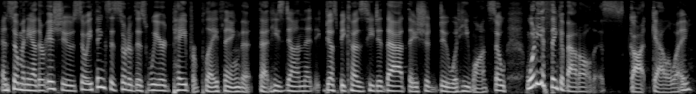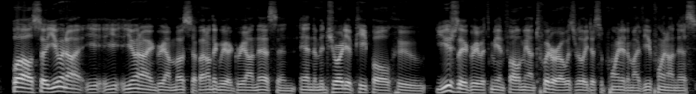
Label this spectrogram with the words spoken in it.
and so many other issues." So he thinks thinks it's sort of this weird pay for play thing that that he's done. That just because he did that, they should do what he wants. So, what do you think about all this, Scott Galloway? Well, so you and I, you, you, and I agree on most stuff. I don't think we agree on this, and and the majority of people who usually agree with me and follow me on Twitter are always really disappointed in my viewpoint on this.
